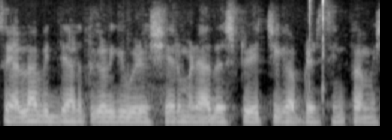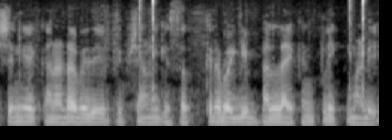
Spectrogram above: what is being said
ಸೊ ಎಲ್ಲ ವಿದ್ಯಾರ್ಥಿಗಳಿಗೆ ವಿಡಿಯೋ ಶೇರ್ ಮಾಡಿ, ಆದಷ್ಟು ಹೆಚ್ಚಿಗೆ ಅಪ್ಡೇಟ್ಸ್ ಇನ್ಫಾರ್ಮೇಷನ್ಗೆ ಕನ್ನಡ ಯೂಟ್ಯೂಬ್ ಚಾನಲ್ಗೆ ಸಬ್ಸ್ಕ್ರೈಬ್ ಆಗಿ ಬೆಲ್ ಐಕನ್ ಕ್ಲಿಕ್ ಮಾಡಿ.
